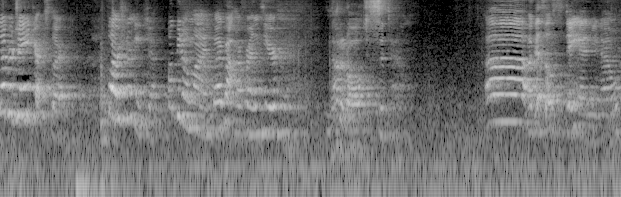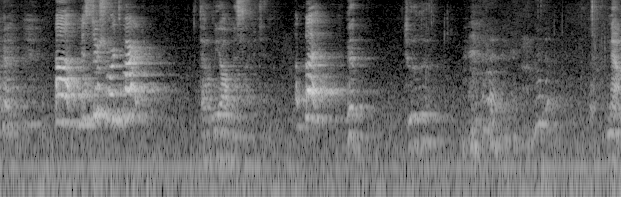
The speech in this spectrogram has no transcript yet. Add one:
Deborah Jane Drexler. Pleasure to meet you. Hope you don't mind, but I brought my friends here. Not at all. Just sit down. Uh, I guess I'll stand, you know. Uh, Mr. Schwartzbart, That'll be all, Miss Simonton. uh, but, Toodaloo. now,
